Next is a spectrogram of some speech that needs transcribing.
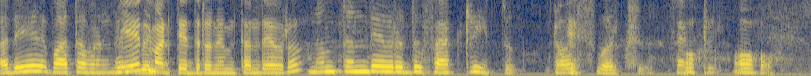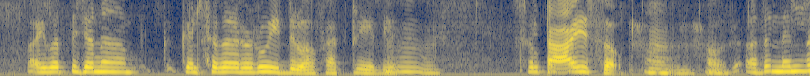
ಅದೇ ವಾತಾವರಣದಲ್ಲಿ ಏನು ಮಾಡ್ತಿದ್ರು ನಿಮ್ಮ ತಂದೆಯವರು? ನಮ್ಮ ತಂದೆಯವರದ್ದು ಫ್ಯಾಕ್ಟ್ರಿ ಇತ್ತು. Toys works factory. ಓಹೋ. ಐವತ್ತು ಜನ ಕೆಲಸಗಾರರು ಇದ್ರು ಆ ಫ್ಯಾಕ್ಟ್ರಿಯಲ್ಲಿ ಸ್ವಲ್ಪ ಟಾಯ್ಸ್. ಹೌದು. ಅದನ್ನೆಲ್ಲ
